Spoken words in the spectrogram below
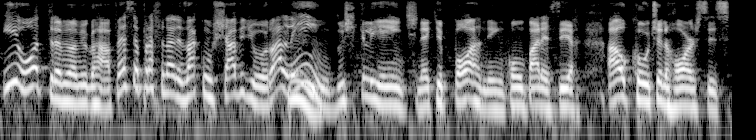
E outra, meu amigo Rafa, essa é pra finalizar com chave de ouro. Além Hum. dos clientes, né, que podem comparecer ao Coach and Horses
